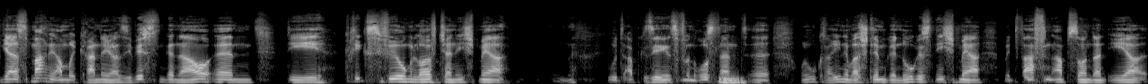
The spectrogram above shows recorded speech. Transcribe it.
Ja, das machen die Amerikaner ja. Sie wissen genau, ähm, die Kriegsführung läuft ja nicht mehr gut, abgesehen jetzt von Russland mhm. äh, und Ukraine, was schlimm genug ist, nicht mehr mit Waffen ab, sondern eher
